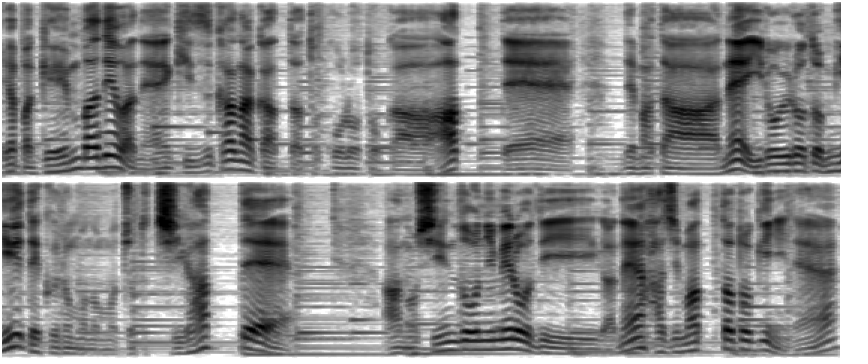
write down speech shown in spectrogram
やっぱ現場ではね気づかなかったところとかあってでまたねいろいろと見えてくるものもちょっと違ってあの心臓にメロディーがね始まった時にね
